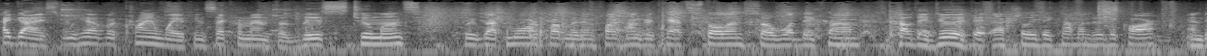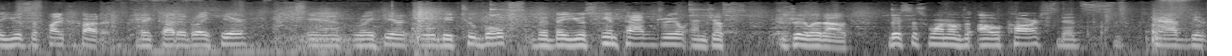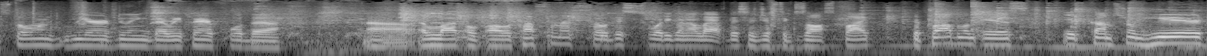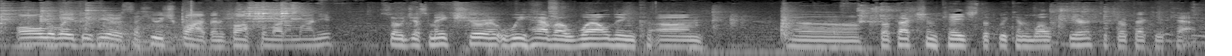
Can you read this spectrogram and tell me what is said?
Hi guys, we have a crime wave in Sacramento. These two months, we've got more probably than 500 cats stolen. So what they come, how they do it, they actually they come under the car and they use the pipe cutter. They cut it right here, and right here will be two bolts that they use impact drill and just drill it out. This is one of the, our cars that's had been stolen. We are doing the repair for the uh, a lot of our customers so this is what you're gonna left. This is just exhaust pipe. The problem is it comes from here all the way to here. It's a huge pipe and costs a lot of money. So just make sure we have a welding um, uh, protection cage that we can weld here to protect your cat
